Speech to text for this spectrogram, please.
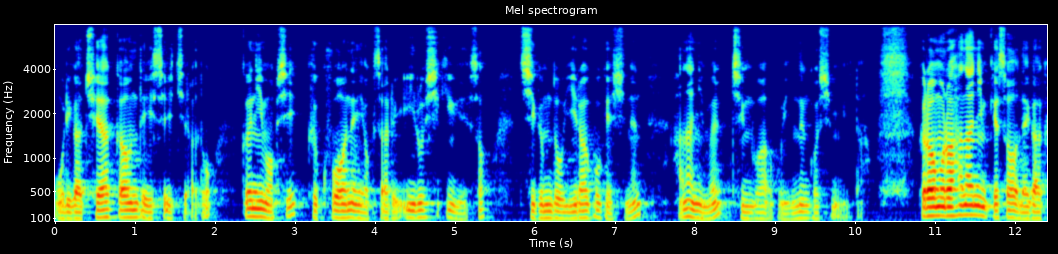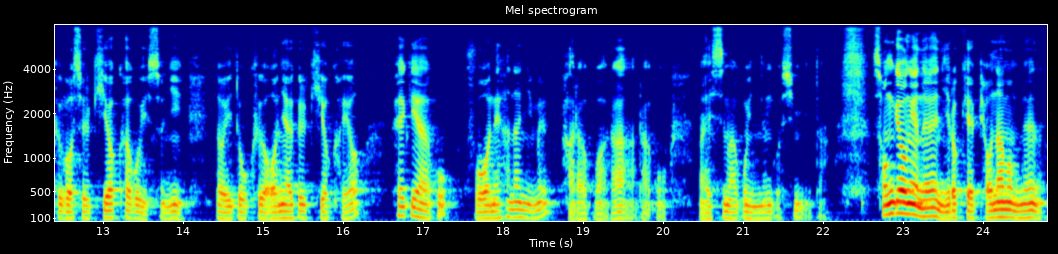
우리가 죄악 가운데 있을지라도 끊임없이 그 구원의 역사를 이루시기 위해서 지금도 일하고 계시는 하나님을 증거하고 있는 것입니다. 그러므로 하나님께서 내가 그것을 기억하고 있으니 너희도 그 언약을 기억하여 회개하고 구원의 하나님을 바라보아라 라고 말씀하고 있는 것입니다. 성경에는 이렇게 변함없는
